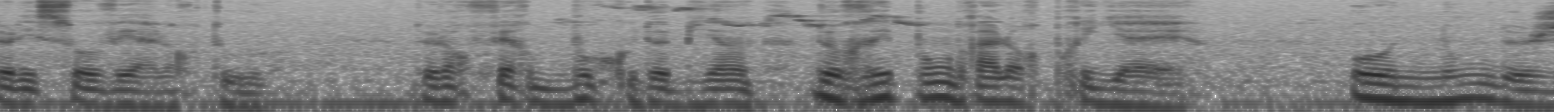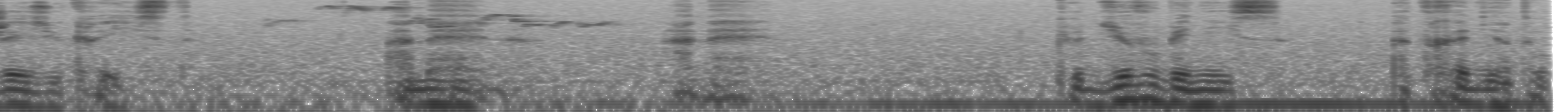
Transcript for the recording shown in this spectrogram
de les sauver à leur tour, de leur faire beaucoup de bien, de répondre à leurs prières. Au nom de Jésus-Christ. Amen. Amen. Que Dieu vous bénisse. À très bientôt.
